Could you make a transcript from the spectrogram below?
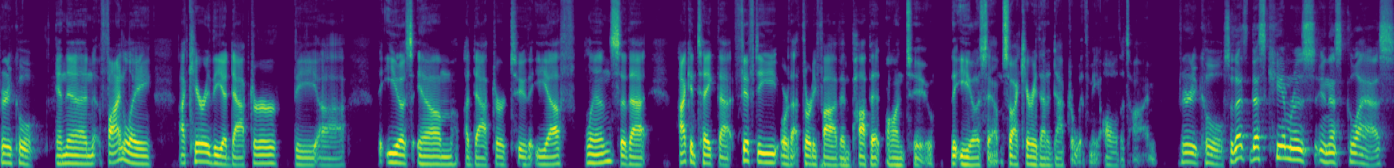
very cool and then finally i carry the adapter the uh the EOS M adapter to the EF lens so that I can take that 50 or that 35 and pop it onto the EOS M. So I carry that adapter with me all the time. Very cool. So that's that's cameras and that's glass.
